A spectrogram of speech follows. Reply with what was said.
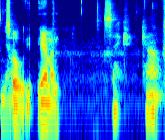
Yeah. So yeah, man. Sick. Count.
